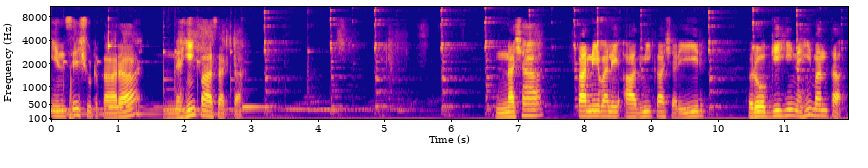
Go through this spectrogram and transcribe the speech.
इनसे छुटकारा नहीं पा सकता। नशा करने वाले आदमी का शरीर रोगी ही नहीं बनता,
